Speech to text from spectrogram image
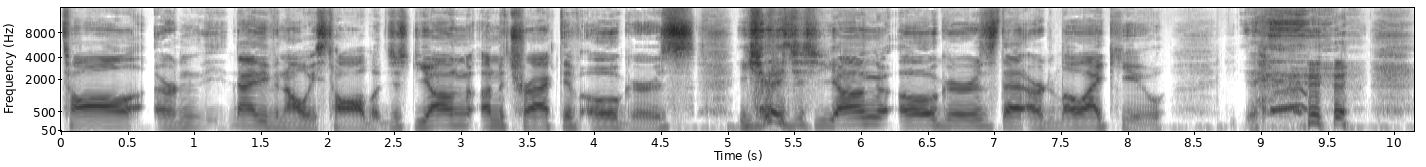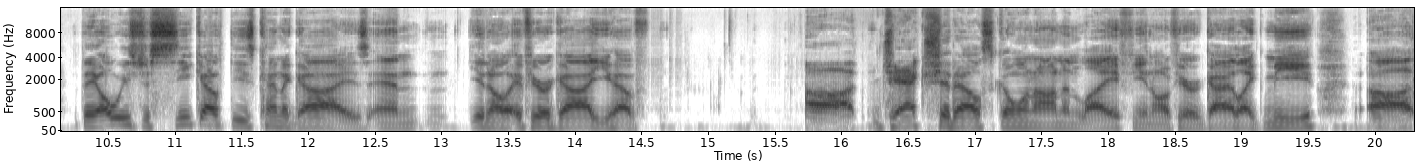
tall, or not even always tall, but just young, unattractive ogres. just young ogres that are low IQ. they always just seek out these kind of guys. And, you know, if you're a guy, you have uh, jack shit else going on in life. You know, if you're a guy like me, uh,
